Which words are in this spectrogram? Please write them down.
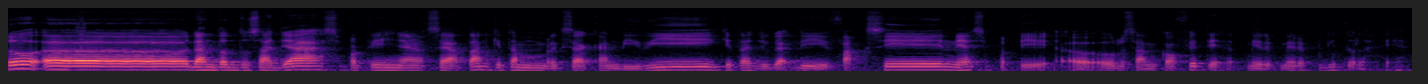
Tuh eh, dan tentu saja sepertinya kesehatan kita memeriksakan diri, kita juga divaksin ya seperti eh, urusan COVID ya mirip-mirip begitulah ya.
